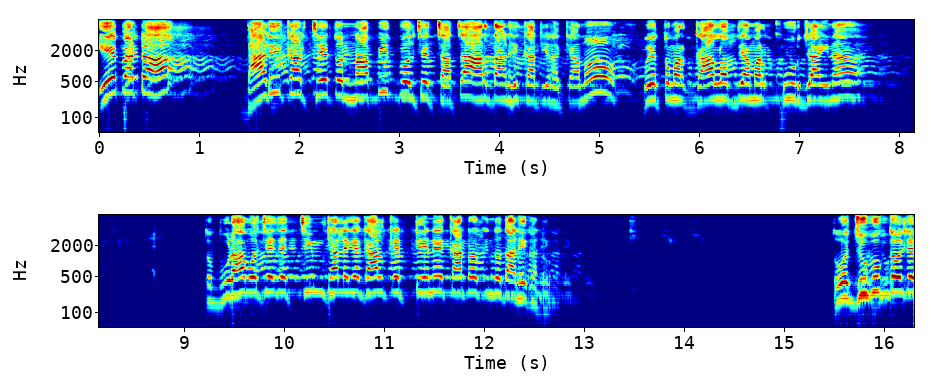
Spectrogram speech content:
এ বেটা দাড়ি কাটছে, তো নাপিত বলছে, চাচা, আর দাড়ি কাটিয়ে না কেন? ওই তোমার গাল অব্দি আমার খুর যায় না। তো বুড়া বলছে যে, চিমঠা লেগে গালকে টেনে কাটো, কিন্তু দাড়ি কাটো। তো ও যুবক তো বলছে,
